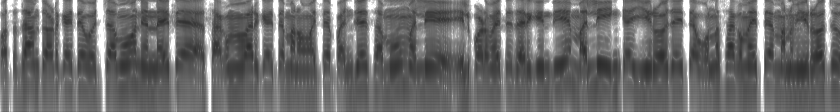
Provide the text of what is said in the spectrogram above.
కొత్త జామ తోటకైతే వచ్చాము. నిన్నైతే సగం వరకు అయితే మనం అయితే పనిచేసాము మళ్ళీ వెళ్ళిపోవడం అయితే జరిగింది. మళ్ళీ ఇంకా ఈ రోజు అయితే ఉన్న సగం అయితే మనం ఈ రోజు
